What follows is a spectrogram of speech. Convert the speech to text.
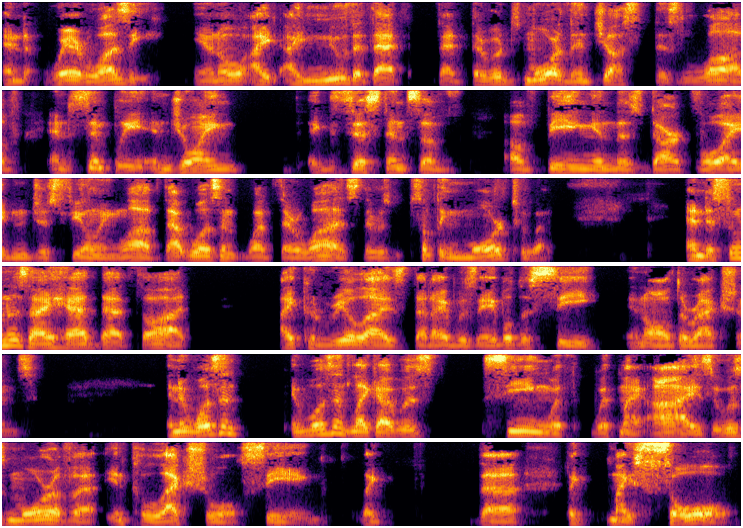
And where was he? You know, I, I knew that, that that there was more than just this love and simply enjoying existence of of being in this dark void and just feeling love. That wasn't what there was. There was something more to it. And as soon as I had that thought, I could realize that I was able to see in all directions. And it wasn't it wasn't like I was seeing with with my eyes. It was more of an intellectual seeing. Like the like my soul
